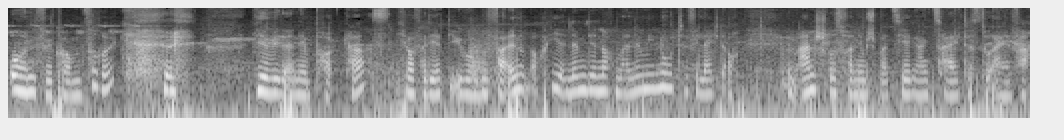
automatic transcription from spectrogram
Und willkommen zurück. hier wieder in dem Podcast. Ich hoffe, dir hat die Übung gefallen und auch hier nimm dir noch mal eine Minute, vielleicht auch im Anschluss von dem Spaziergang Zeit, dass du einfach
